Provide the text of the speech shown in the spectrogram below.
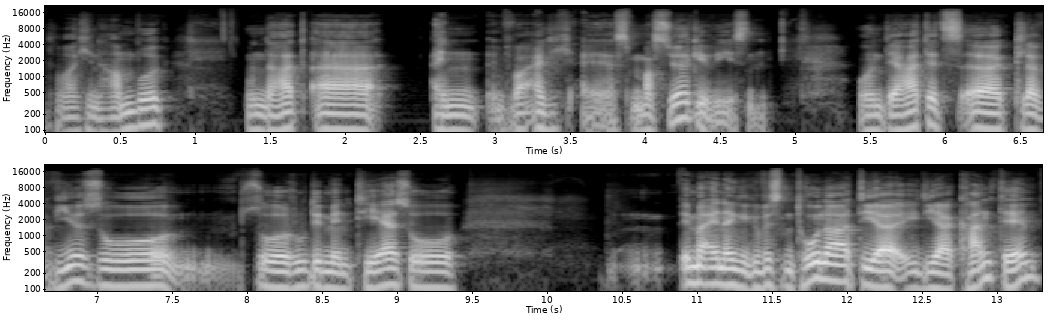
Da war ich in Hamburg und da hat äh, ein, war eigentlich erst Masseur gewesen. Und der hat jetzt äh, Klavier so, so rudimentär, so immer in einer gewissen Tonart, die er, die er kannte.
